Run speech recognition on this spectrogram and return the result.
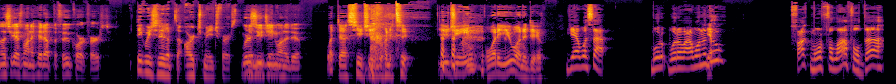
Unless you guys want to hit up the food court first. I think we should hit up the Archmage first. What does Then Eugene want to do? What does Eugene want to do? Eugene, what do you want to do? Yeah. What's that? What What do I want to Yep. do? Fuck more falafel, duh.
